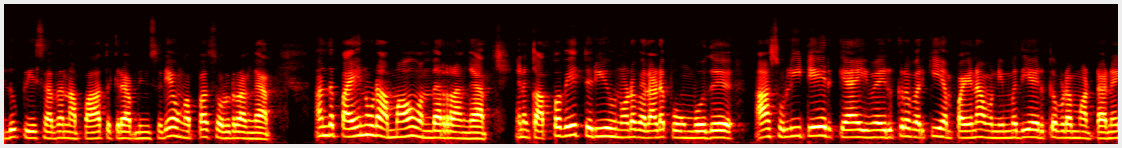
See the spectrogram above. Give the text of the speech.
எதுவும் பேசாத நான் பார்த்துக்கிறேன் அப்படின்னு சொல்லி அவங்க அப்பா சொல்கிறாங்க அந்த பையனோட அம்மாவும் வந்துடுறாங்க. எனக்கு அப்போவே தெரியும் இவனோட விளையாட போகும்போது. நான் சொல்லிகிட்டே இருக்கேன் இவன் இருக்கிற வரைக்கும் என் பையனை அவன் நிம்மதியாக இருக்க விட மாட்டானு.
